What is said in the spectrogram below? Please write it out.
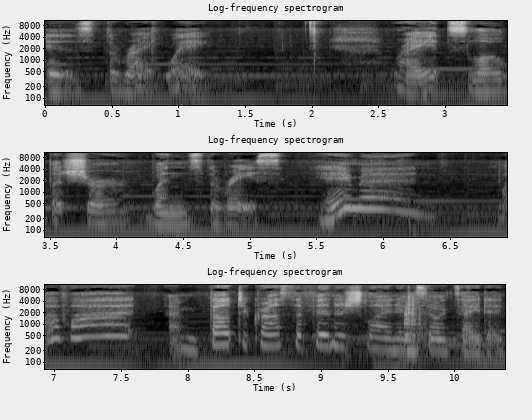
is the right way. Right? Slow but sure wins the race. Amen. What? What? I'm about to cross the finish line. I'm so excited.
